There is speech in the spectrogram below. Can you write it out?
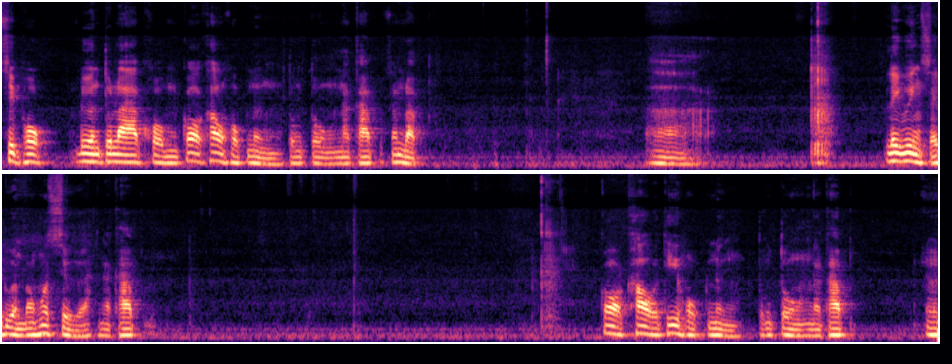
16 เดือนตุลาคมก็เข้า 61 ตรงๆนะครับสำหรับอ่า เลขวิ่งสายด่วนบางหัวเสือนะครับ ก็เข้าที่ 61 ตรงๆนะครับเออ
